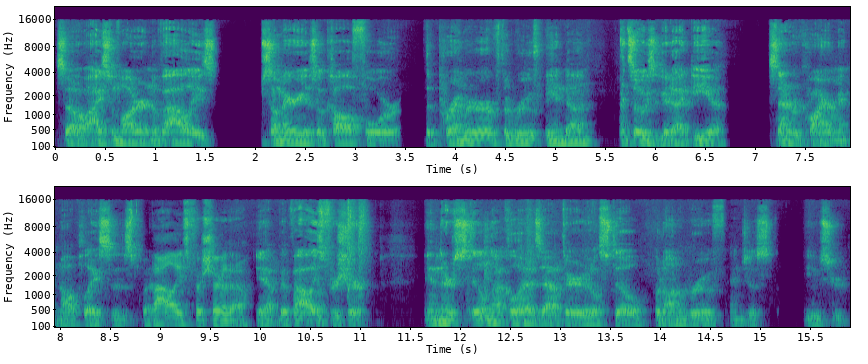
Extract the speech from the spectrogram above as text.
So, ice and water in the valleys, some areas will call for the perimeter of the roof being done. It's always a good idea. It's not a requirement in all places, but Valleys for sure, though. yeah, but valleys for sure. And there's still knuckleheads out there that'll still put on a roof and just use your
